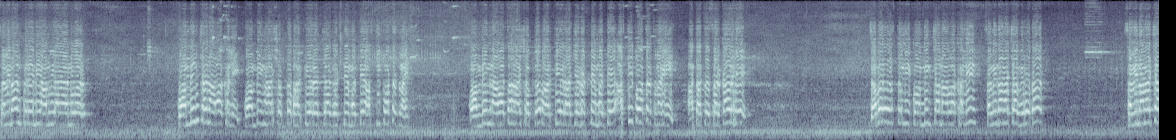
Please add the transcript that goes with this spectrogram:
संविधान प्रेमी अनुयायांवर कॉम्बिंगच्या नावाखाली कॉम्बिंग हा शब्द भारतीय राज्य घटनेमध्ये अस्तित्वातच नाही. कॉम्बिंग नावाचा हा शब्द भारतीय राज्यघटनेमध्ये अस्तित्वातच नाही. आताच सरकार हे जबरदस्त मी कॉम्बिंगच्या नावाखाली संविधानाच्या विरोधात संविधानाच्या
